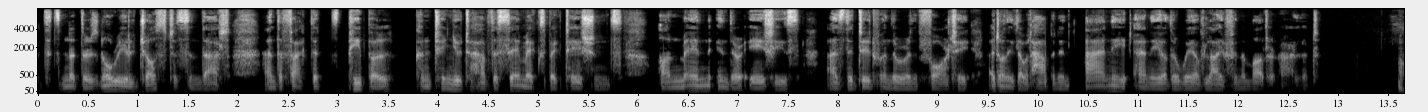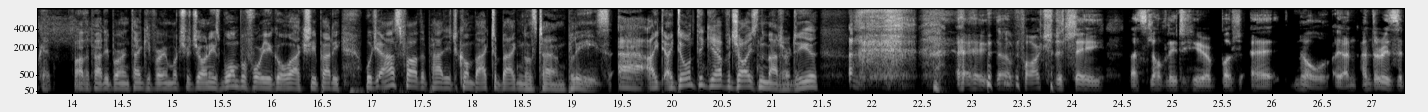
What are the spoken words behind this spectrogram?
it's not, there's no real justice in that. And the fact that people continue to have the same expectations on men in their 80s as they did when they were in 40, I don't think that would happen in any, any other way of life in a modern Ireland. Okay, Father Paddy Byrne, thank you very much for joining us. One before you go, actually, Paddy, would you ask Father Paddy to come back to Bagenalstown, please? Uh, I, I don't think you have a choice in the matter, do you? uh, unfortunately, that's lovely to hear, but uh, no, and, and there is a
